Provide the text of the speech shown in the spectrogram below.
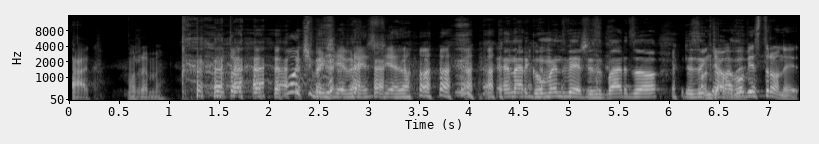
Tak, możemy. Kłóćmy się wreszcie. No. Ten argument, wiesz, jest bardzo On działa w ryzykowny. obie strony.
